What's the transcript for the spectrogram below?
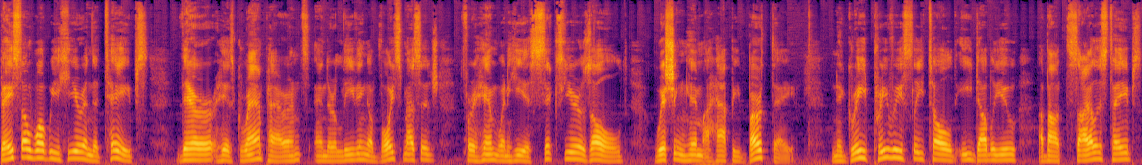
Based on what we hear in the tapes, they're his grandparents and they're leaving a voice message for him when he is six years old wishing him a happy birthday. Negrete previously told EW about Silas tapes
